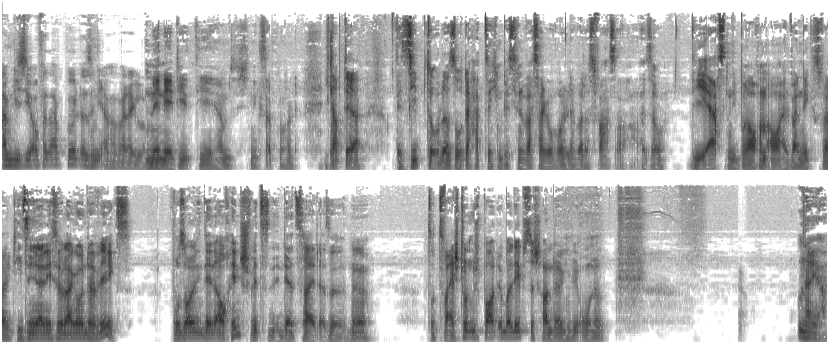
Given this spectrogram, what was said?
Haben die sich auch was abgeholt oder sind die einfach weitergelaufen? Nee, nee, die, die haben sich nichts abgeholt. Ich glaube, der, der siebte oder so, der hat sich ein bisschen Wasser geholt, aber das war's auch. Also, die ersten, die brauchen auch einfach nichts, weil die sind ja nicht so lange unterwegs. Wo sollen die denn auch hinschwitzen in der Zeit? Also, ne? So zwei Stunden Sport überlebst du schon irgendwie ohne. Naja.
